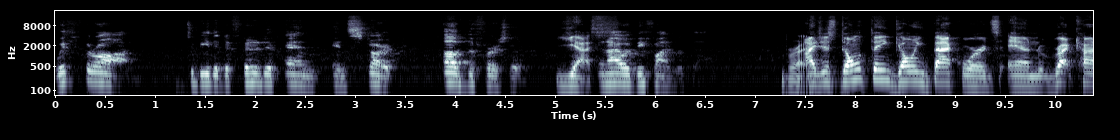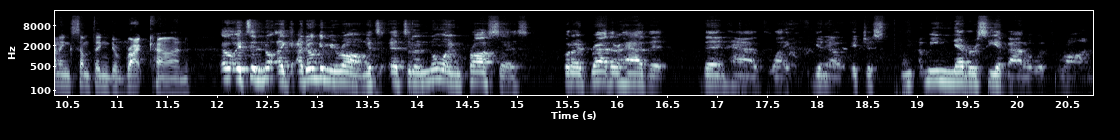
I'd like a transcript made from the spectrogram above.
with Thrawn to be the definitive end and start of the first order, yes, and I would be fine with that. right. I just don't think going backwards and retconning something to retcon. Oh, it's a like I don't get me wrong, it's it's an annoying process, but I'd rather have it than have like you know it just I mean never see a battle with Thrawn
